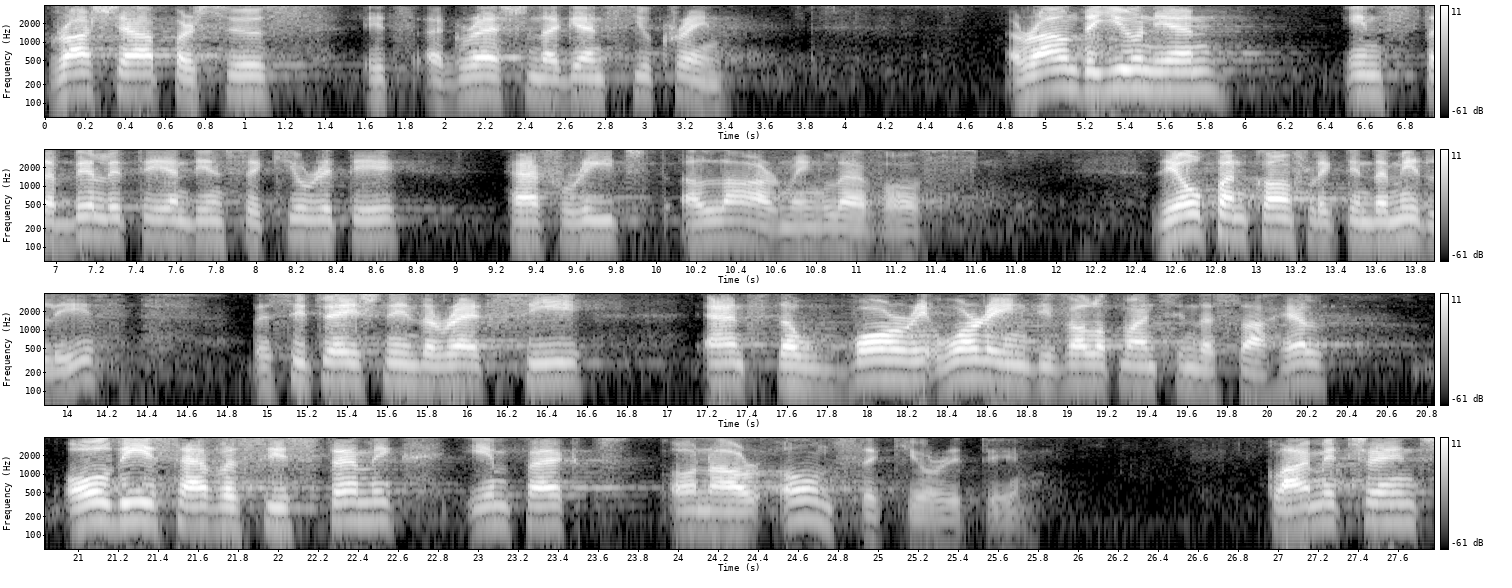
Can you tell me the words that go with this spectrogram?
Russia pursues its aggression against Ukraine. Around the Union, instability and insecurity have reached alarming levels. The open conflict in the Middle East, the situation in the Red Sea, and the worrying developments in the Sahel all these have a systemic impact on our own security. Climate change,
